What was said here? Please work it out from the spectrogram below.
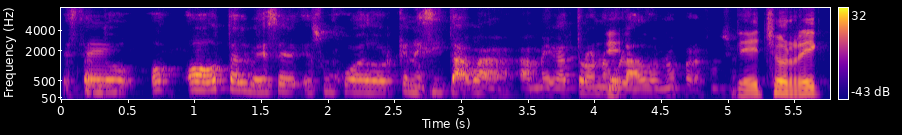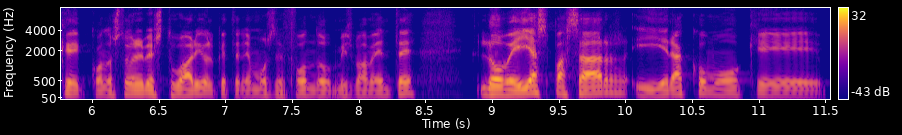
estando, o, tal vez e, es un jugador que necesitaba a Megatron a un lado, ¿no? Para funcionar. De hecho, Rick, que cuando estuvo en el vestuario, el que tenemos de fondo mismamente, lo veías pasar y era como que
